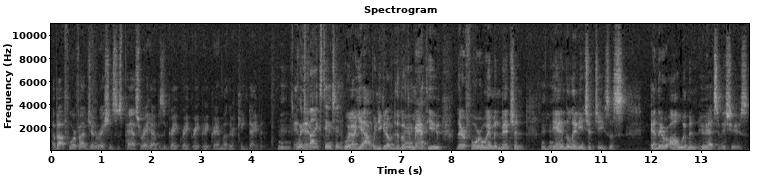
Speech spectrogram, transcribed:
about four or five generations has passed, Rahab was a great, great, great, great grandmother of King David. Mm. Which, then, by extension, well, yeah. When you get over to the book mm-hmm. of Matthew, there are four women mentioned mm-hmm. in the lineage of Jesus, and they were all women who had some issues.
